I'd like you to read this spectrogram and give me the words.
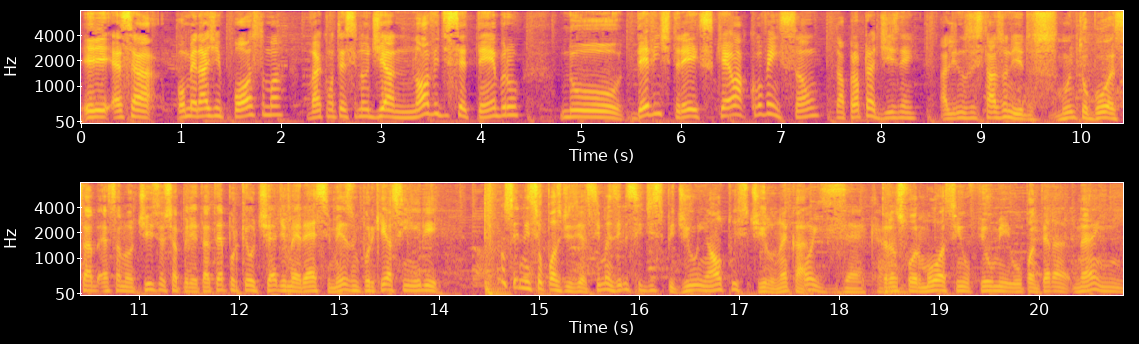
Essa homenagem póstuma vai acontecer no dia 9 de setembro no D23, que é uma convenção da própria Disney ali nos Estados Unidos. Muito boa essa, essa notícia, Chapeleta, até porque o Chad merece mesmo, porque assim, ele. Não sei nem se eu posso dizer assim, mas ele se despediu em alto estilo, né, cara? Pois é, cara. Transformou assim o filme, o Pantera, né? Em,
